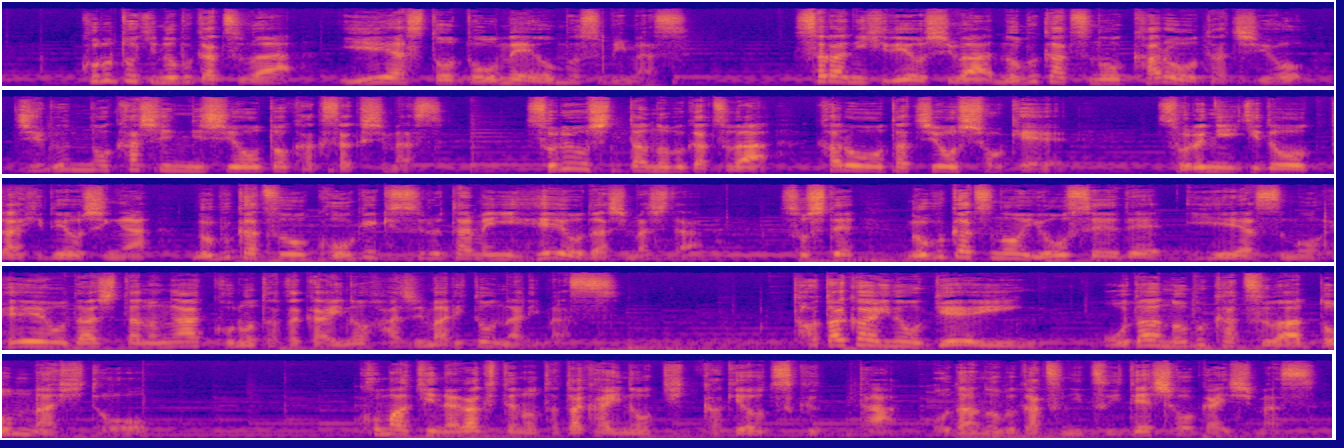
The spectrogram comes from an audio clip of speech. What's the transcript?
この時信勝は家康と同盟を結びます。さらに秀吉は信勝の家老たちを自分の家臣にしようと画策します。それを知った信勝は家老たちを処刑。それに憤った秀吉が信勝を攻撃するために兵を出しました。そして信勝の要請で家康も兵を出したのがこの戦いの始まりとなります。戦いの原因織田信勝はどんな人？小牧長久手の戦いのきっかけを作った織田信勝について紹介します。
